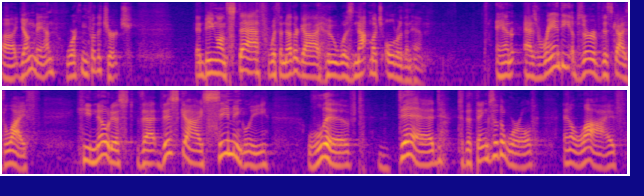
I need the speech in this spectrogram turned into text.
uh, young man working for the church and being on staff with another guy who was not much older than him. And as Randy observed this guy's life, he noticed that this guy seemingly lived dead to the things of the world and alive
